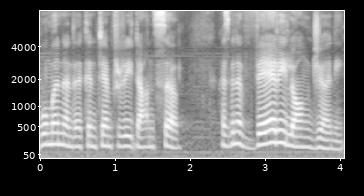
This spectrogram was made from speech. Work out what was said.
woman and a contemporary dancer has been a very long journey.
